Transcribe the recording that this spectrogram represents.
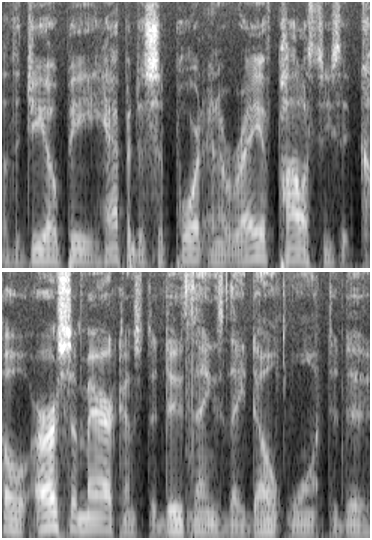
of the GOP happen to support an array of policies that coerce Americans to do things they don't want to do.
